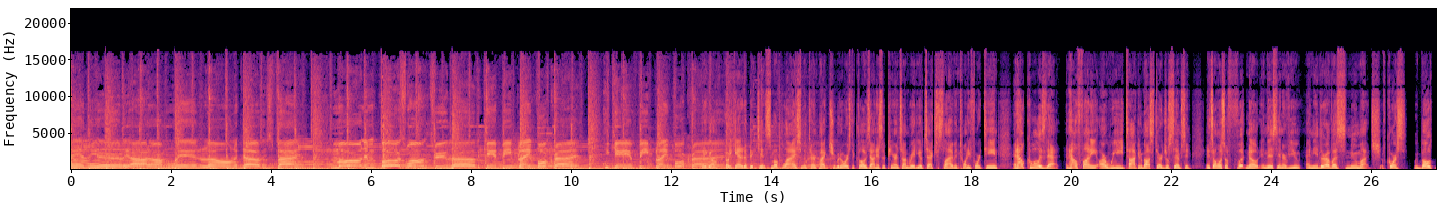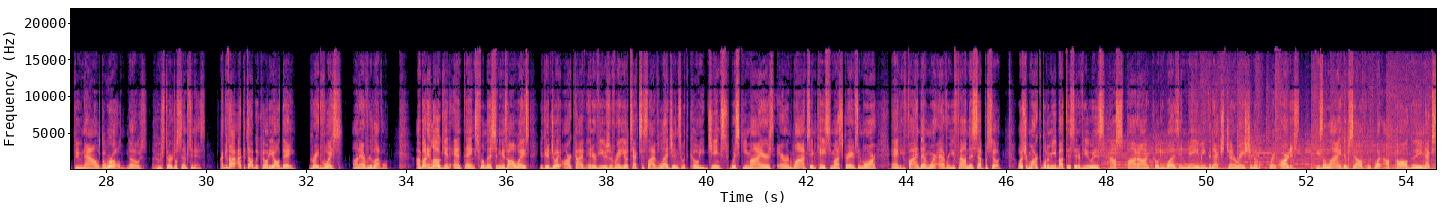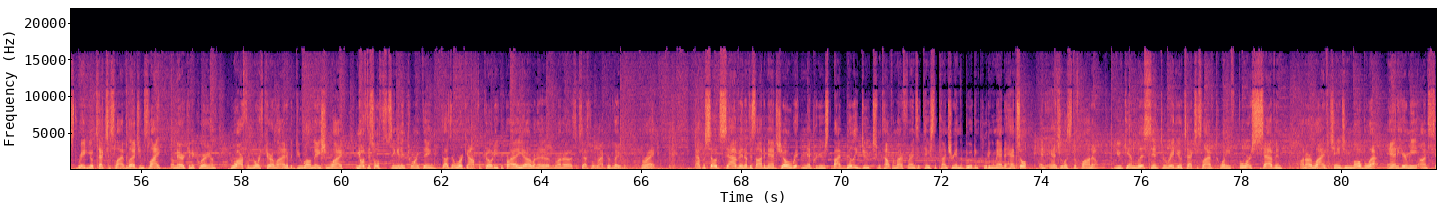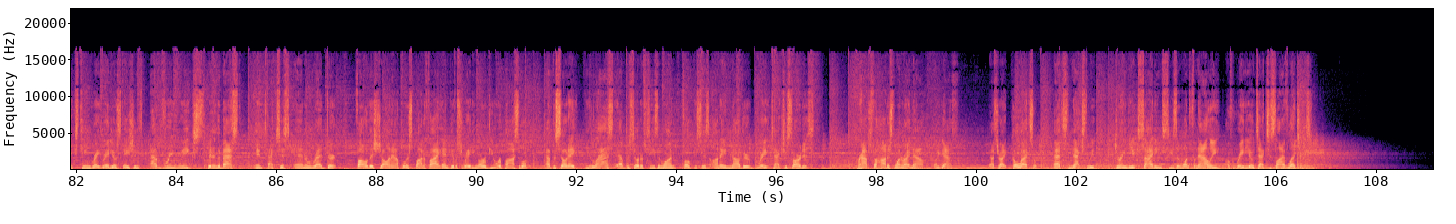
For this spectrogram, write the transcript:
Cody Canada picked Gin Smoke Lies from the Turnpike Troubadours to close out his appearance on Radio Texas Live in 2014. And how cool is that? And how funny are we talking about Sturgill Simpson? It's almost a footnote in this interview, and neither of us knew much. Of course, we both do now. The world knows who Sturgill Simpson is. I could talk, I could talk with Cody all day. Great voice on every level. I'm Buddy Logan, and thanks for listening. As always, you can enjoy archive interviews of Radio Texas Live legends with Cody Jinks, Whiskey Myers, Aaron Watson, Kacey Musgraves, and more. And you can find them wherever you found this episode. What's remarkable to me about this interview is how spot on Cody was in naming the next generation of great artists. He's aligned himself with what I'll call the next Radio Texas Live legends like American Aquarium, who are from North Carolina but do well nationwide. You know, if this whole singing and touring thing doesn't work out for Cody, he could probably uh, run a run a successful record label. All right. Episode 7 of this on demand show, written and produced by Billy Dukes with help from my friends at Taste the Country and the Boot, including Amanda Hensel and Angela Stefano. You can listen to Radio Texas Live 24 7 on our life changing mobile app and hear me on 16 great radio stations every week, spinning the best in Texas and Red Dirt. Follow this show on Apple or Spotify and give us a rating or review where possible. Episode 8, the last episode of season 1, focuses on another great Texas artist. Perhaps the hottest one right now. Want to guess? That's right, Koe Wetzel. That's next week during the exciting season 1 finale of Radio Texas Live Legends.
